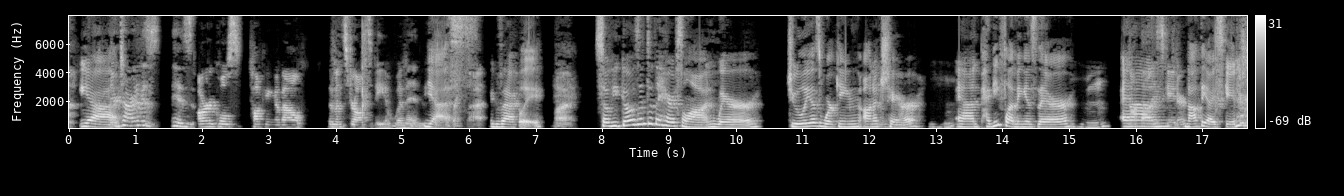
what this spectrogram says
yeah. they're tired of his, his articles talking about the monstrosity of women. Yes. Like that. Exactly. But So he goes into the hair salon where Julia's working on a Mhm. chair mhm, and Peggy Fleming is there mhm. and Not the ice skater. Not the ice skater.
